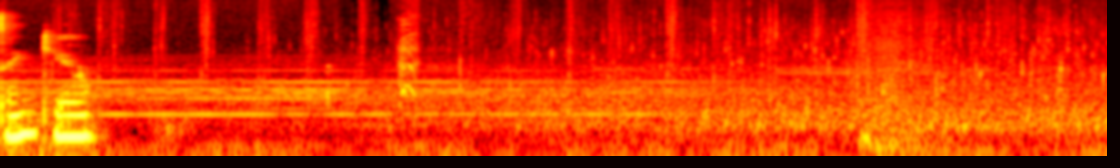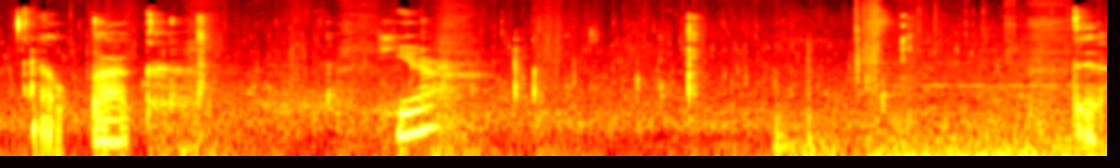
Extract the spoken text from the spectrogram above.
thank you. Now back here. The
